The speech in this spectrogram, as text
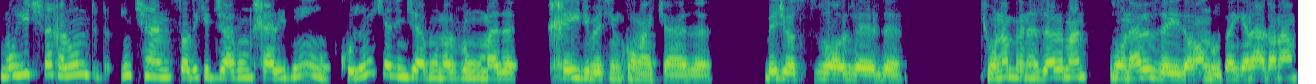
ما هیچ وقت اون این چند سالی که جوون خریدیم کدوم یکی از این جوون ها رو اومده خیلی به تیم کمک کرده به جز والورده؟ که اونم به نظر من هنر زیدان بود مگر الان هم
